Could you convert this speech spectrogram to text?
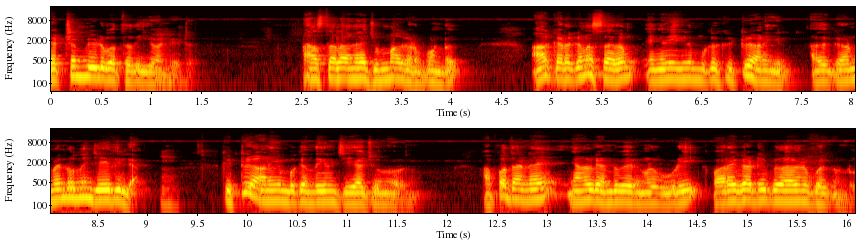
ലക്ഷം വീട് പദ്ധതിക്ക് വേണ്ടിയിട്ട്. ആ സ്ഥലം അങ്ങനെ ചുമ്മാ കിടപ്പുണ്ട്. ആ കിടക്കുന്ന സ്ഥലം എങ്ങനെയെങ്കിലും നമുക്ക് കിട്ടുകയാണെങ്കിൽ അത് ഗവൺമെന്റ് ഒന്നും ചെയ്തില്ല. കിട്ടുകയാണെങ്കിൽ നമുക്ക് എന്തെങ്കിലും ചെയ്യാച്ചു എന്ന് പറഞ്ഞു. അപ്പോൾ തന്നെ ഞങ്ങൾ രണ്ടുപേരും കൂടെ കൂടി പാറേക്കാട്ടിൽ പിതാവിനെ പോയി കണ്ടു.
